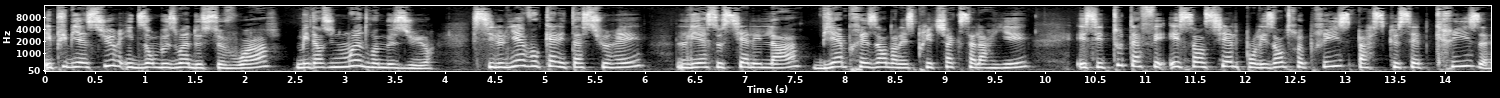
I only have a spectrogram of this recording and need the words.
Et puis bien sûr, ils ont besoin de se voir, mais dans une moindre mesure. Si le lien vocal est assuré, le lien social est là, bien présent dans l'esprit de chaque salarié, et c'est tout à fait essentiel pour les entreprises parce que cette crise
